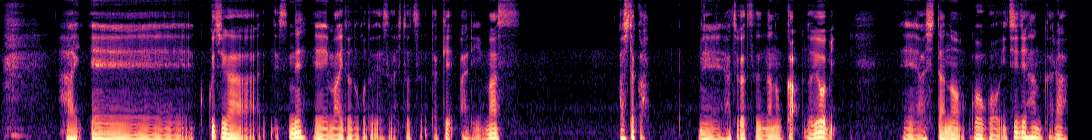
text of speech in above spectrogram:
はい、えー、告知がですね、えー、毎度のことですが一つだけあります。明日か、えー、8月7日土曜日、えー、明日の午後1時半から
